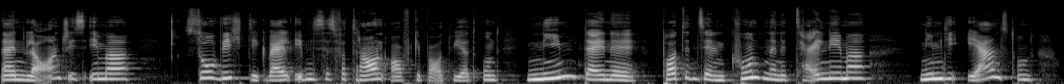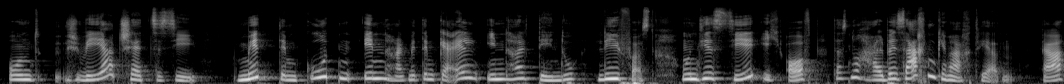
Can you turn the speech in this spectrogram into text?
Ein Launch ist immer so wichtig, weil eben dieses Vertrauen aufgebaut wird. Und nimm deine potenziellen Kunden, deine Teilnehmer, nimm die ernst und, und wertschätze sie mit dem guten Inhalt, mit dem geilen Inhalt, den du lieferst. Und hier sehe ich oft, dass nur halbe Sachen gemacht werden. Ja,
